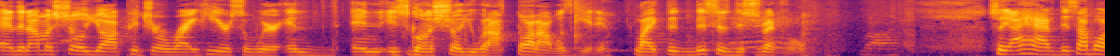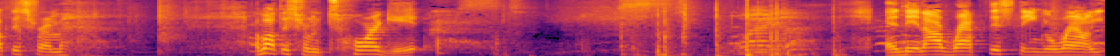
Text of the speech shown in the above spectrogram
And then I'm gonna show y'all a picture right here somewhere, and and it's gonna show you what I thought I was getting. Like the, this is disrespectful. So yeah, I have this. I bought this from. I bought this from Target. And then I wrapped this thing around.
